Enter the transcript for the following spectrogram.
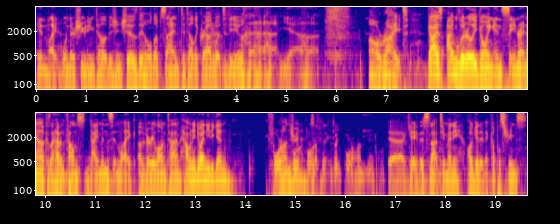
in like when they're shooting television shows, they hold up signs to tell the crowd what to do. yeah. All right. Guys, I'm literally going insane right now because I haven't found diamonds in like a very long time. How many do I need again? 400? It's like 400. Yeah, okay. That's not too many. I'll get it in a couple streams.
